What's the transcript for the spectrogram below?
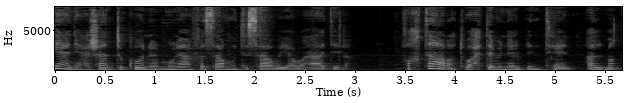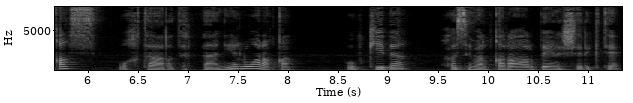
يعني عشان تكون المنافسة متساوية وعادلة. فاختارت واحدة من البنتين المقص واختارت الثانية الورقة. وبكذا حسم القرار بين الشركتين.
